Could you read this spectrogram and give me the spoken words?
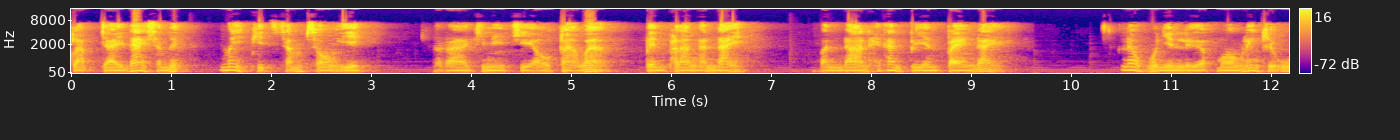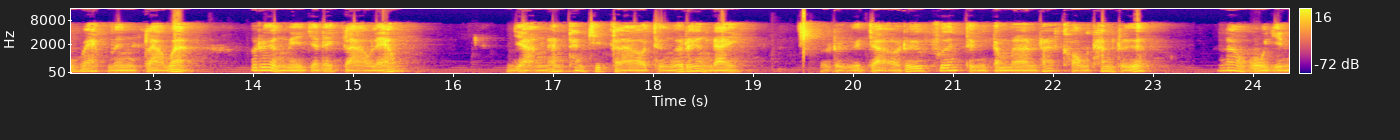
กลับใจได้สำนึกไม่ผิดซ้ำสองอีก ราคินีเขียวกล่าวว่าเป็นพลังอันใด บันดาลให้ท่านเปลี่ยนแปลงได้เล่าหัวเย็นเหลือบมองเล่งเขียวแวบหนึ่งกล่าวว่า เรื่องนี้จะได้กล่าวแล้ว อย่างนั้นท่านคิดกล่าวถึงเรื่องใด หรือจะรื้อฟื้นถึงตำนานรักของท่านหรือ เล่าหูยิน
